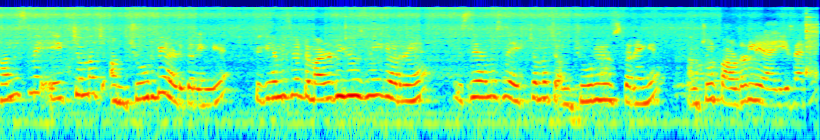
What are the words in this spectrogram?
हम इसमें एक चम्मच अमचूर भी ऐड करेंगे, क्योंकि हम इसमें टमाटर यूज़ नहीं कर रहे हैं, इसलिए हम इसमें एक चम्मच अमचूर यूज़ करेंगे। अमचूर पाउडर ले आइए मैंने।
